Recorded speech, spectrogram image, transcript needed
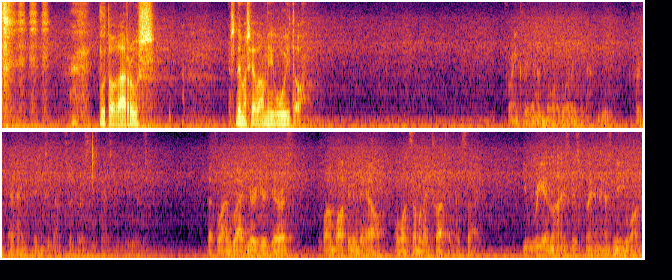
Puto Garrus. Es demasiado amiguito. Frankly, I'm more worried about you. I've heard bad things about Cerberus these past few years. That's why I'm glad you're here, Garrus. If I'm walking into hell, I want someone I trust at my side. You realize this plan has me walking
